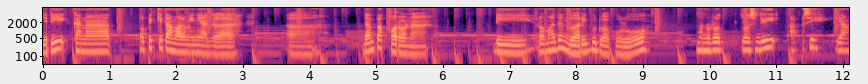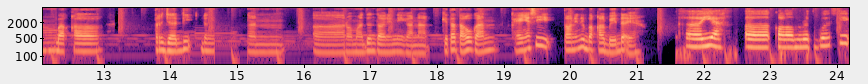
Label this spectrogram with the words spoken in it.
Jadi karena topik kita malam ini adalah uh, dampak corona di Ramadan 2020 menurut lo sendiri apa sih yang bakal terjadi dengan uh, Ramadan tahun ini? Karena kita tahu kan kayaknya sih tahun ini bakal beda ya. Uh, iya. Uh, kalau menurut gue sih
